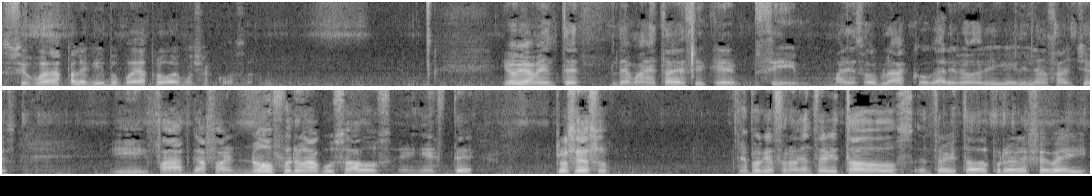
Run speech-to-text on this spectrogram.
Si juegas para el equipo puedes probar muchas cosas. Y obviamente, además está decir que si Marisol Blasco, Gary Rodríguez Lilian Sánchez y Fahad Gafar no fueron acusados en este proceso es porque fueron entrevistados, entrevistados por el FBI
